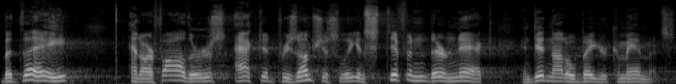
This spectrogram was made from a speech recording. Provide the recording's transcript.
but they and our fathers acted presumptuously and stiffened their neck and did not obey your commandments.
